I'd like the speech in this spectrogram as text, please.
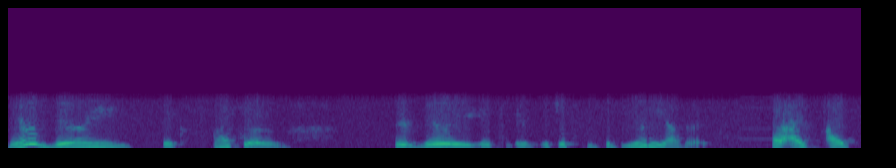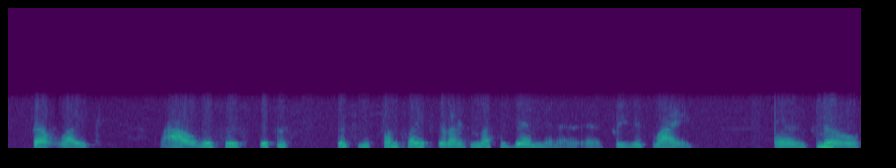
they're very expressive they're very it's it, it's just the beauty of it. And I I felt like, wow, this is this is this is some place that I must have been in a, a previous life, and Hmm. so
